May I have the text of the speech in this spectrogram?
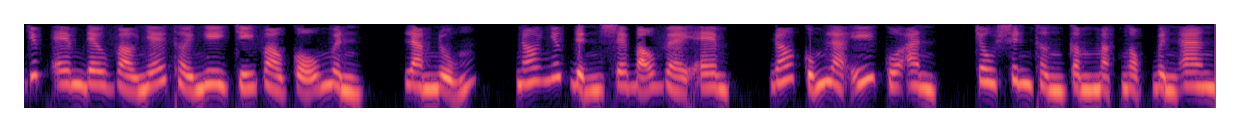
giúp em đeo vào nhé. Thời nghi chỉ vào cổ mình, làm nũng, nó nhất định sẽ bảo vệ em, đó cũng là ý của anh, Châu sinh thần cầm mặt Ngọc Bình An,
